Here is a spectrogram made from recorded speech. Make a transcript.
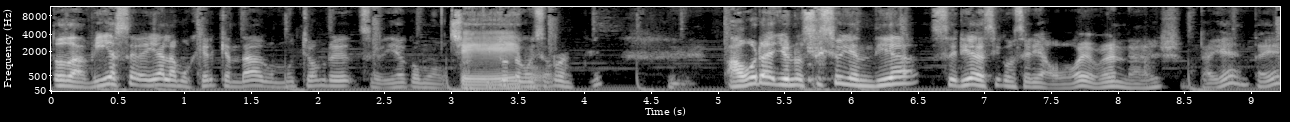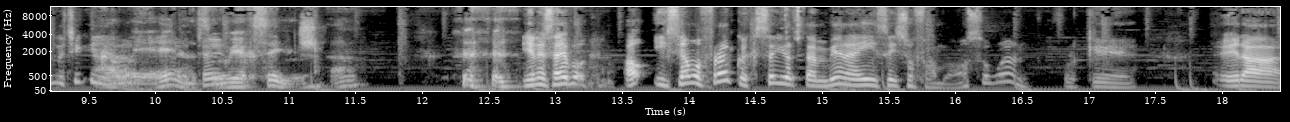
todavía se veía a la mujer que andaba con muchos hombres, se veía como sí, Ahora yo no sé si hoy en día sería así como sería, oye, bueno, está bien, está bien la chiquilla. Ah, bueno, se voy a y en esa época, oh, y seamos francos, Xavier también ahí se hizo famoso, weón porque era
